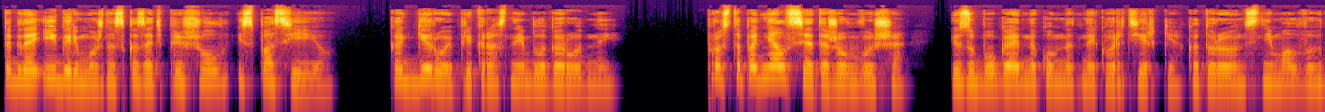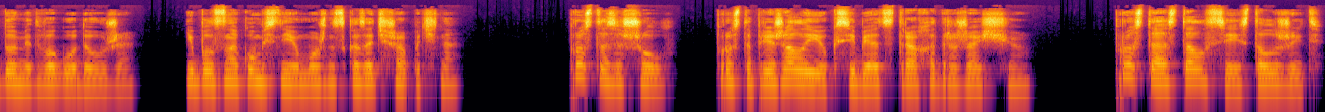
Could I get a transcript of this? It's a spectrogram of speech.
Тогда Игорь, можно сказать, пришел и спас ее, как герой прекрасный и благородный. Просто поднялся этажом выше из убогой однокомнатной квартирки, которую он снимал в их доме два года уже, и был знаком с ней, можно сказать, шапочно. Просто зашел, просто прижал ее к себе от страха дрожащую. Просто остался и стал жить.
